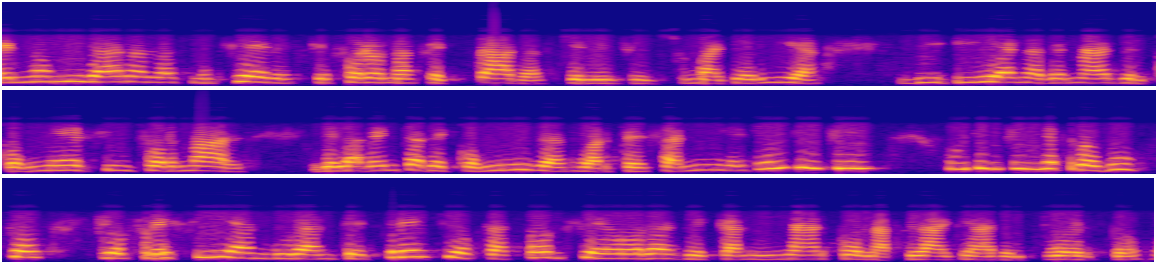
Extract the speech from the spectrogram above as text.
El no mirar a las mujeres que fueron afectadas, quienes en su mayoría vivían además del comercio informal, de la venta de comidas o artesanías, y un sinfín, un sinfín de productos que ofrecían durante 13 o 14 horas de caminar por la playa del puerto,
